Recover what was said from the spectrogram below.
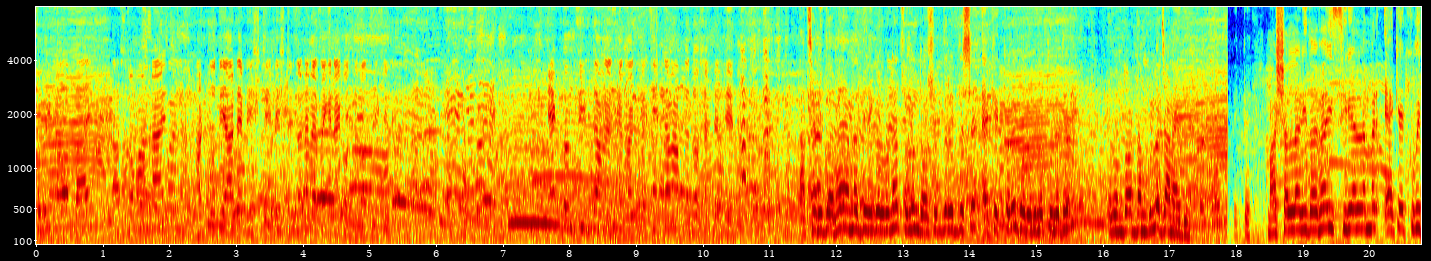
খুবই খারাপ ভাই কাস্টমার নাই আর প্রতি হাটে বৃষ্টি। বৃষ্টির জন্য বেচা কিনাই করতে পারতেছি। একদম চিপ দামে আজকে থাকবে। চিপ দামে আপনি দর্শকদের দিয়ে দিন আচ্ছা হৃদয় ভাই আমরা দেরি করব না। চলুন দর্শকদের উদ্দেশ্যে এক এক করে গরুগুলো তুলে ধরি এবং দরদামগুলো জানাই দিই। মার্শাল্লাহ হৃদয় ভাই সিরিয়াল নাম্বার একে খুবই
